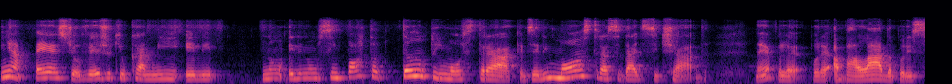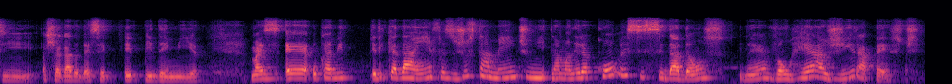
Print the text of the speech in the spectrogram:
Em A Peste, eu vejo que o Camus, ele não, ele não se importa tanto em mostrar, quer dizer, ele mostra a cidade sitiada, né, por, abalada por esse, a chegada dessa epidemia. Mas é, o Camus ele quer dar ênfase justamente na maneira como esses cidadãos né, vão reagir à peste.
